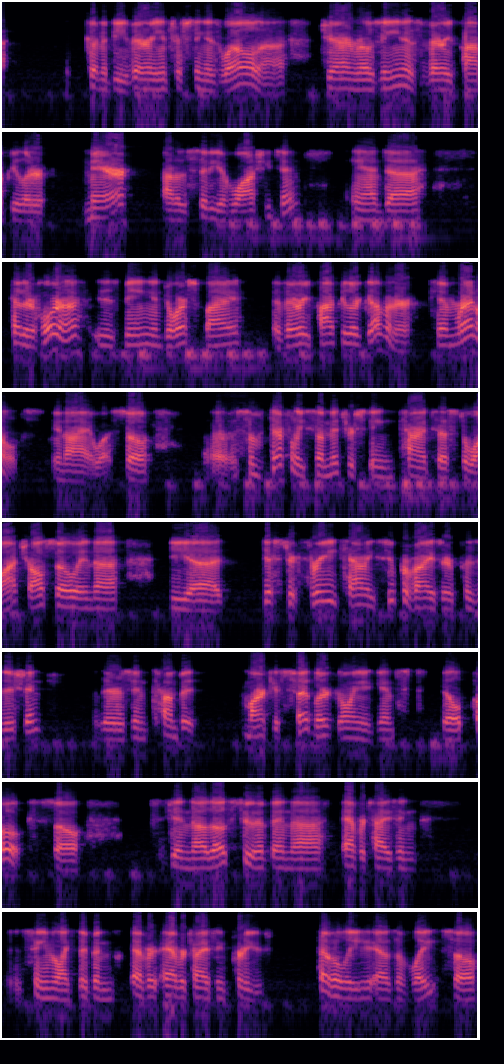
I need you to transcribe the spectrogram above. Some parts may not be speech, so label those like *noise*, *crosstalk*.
going to be very interesting as well. Uh, Jaron Rosien is a very popular mayor out of the city of Washington, and uh, Heather Hora is being endorsed by a very popular governor, Kim Reynolds, in Iowa. So, uh, some definitely some interesting contests to watch. Also in uh, the uh, District 3 county supervisor position, there's incumbent Marcus Fedler going against Bill Polk. So, you know, those two have been uh, advertising. It seemed like they've been ever advertising pretty heavily as of late. So,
